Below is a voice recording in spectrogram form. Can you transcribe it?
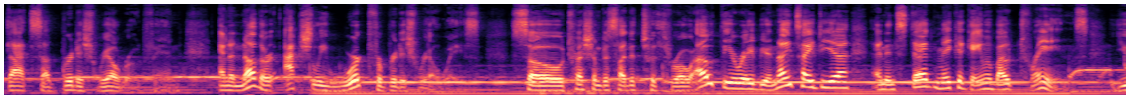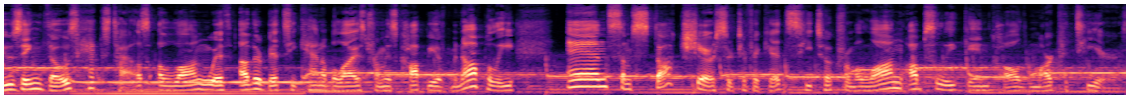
That's a British Railroad fan. And another actually worked for British Railways. So Tresham decided to throw out the Arabian Nights idea and instead make a game about trains, using those hex tiles along with other bits he cannibalized from his copy of Monopoly and some stock share certificates he took from a long obsolete game called Marketeers.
